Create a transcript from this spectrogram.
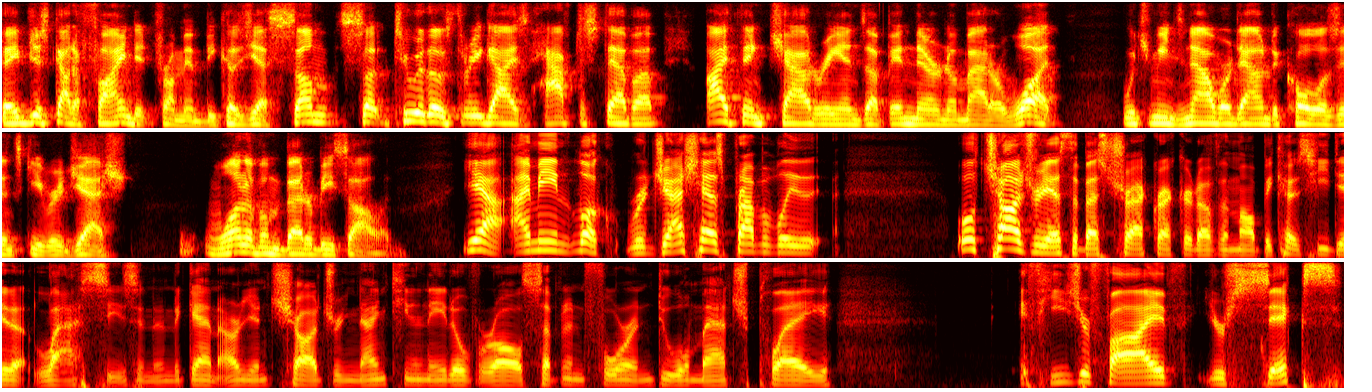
They've just got to find it from him because yes, some so, two of those three guys have to step up. I think Chaudhry ends up in there no matter what, which means now we're down to Kolozinski, Rajesh. One of them better be solid. Yeah, I mean, look, Rajesh has probably well, Chaudhry has the best track record of them all because he did it last season. And again, Aryan Chaudhry, 19 and 8 overall, 7 and 4 in dual match play. If he's your five, your six,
